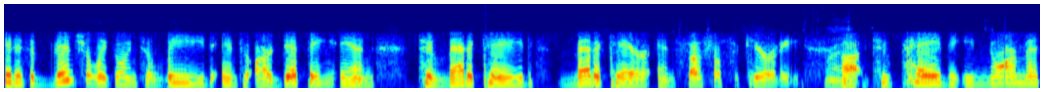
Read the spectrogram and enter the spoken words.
It is eventually going to lead into our dipping in to Medicaid, Medicare, and Social Security right. uh, to pay the enormous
